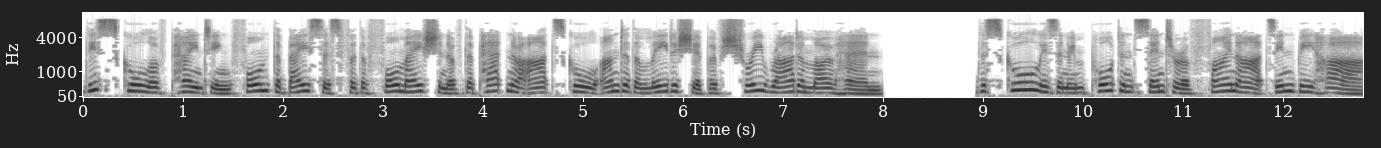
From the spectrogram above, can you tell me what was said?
This school of painting formed the basis for the formation of the Patna Art School under the leadership of Sri Radha Mohan. The school is an important centre of fine arts in Bihar.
